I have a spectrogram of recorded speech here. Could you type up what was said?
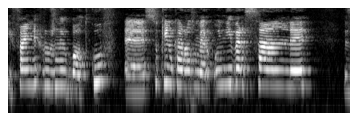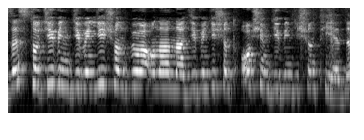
i fajnych różnych botków. E, sukienka rozmiar uniwersalny. Ze 109,90 była ona na 98,91.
